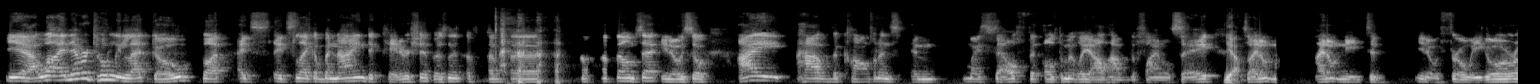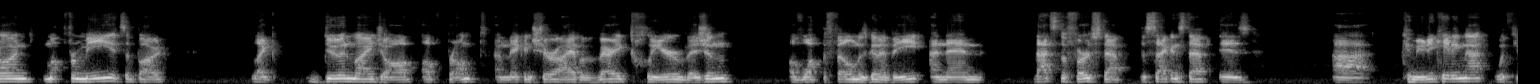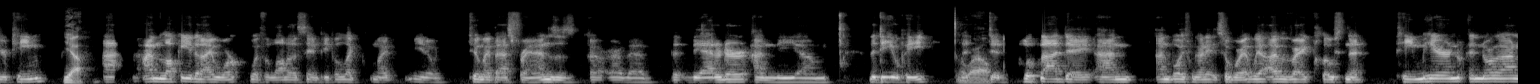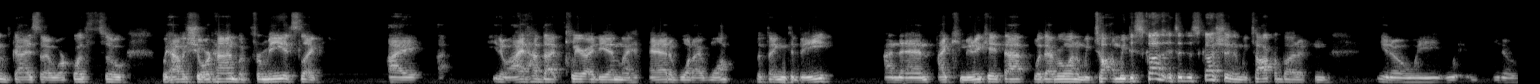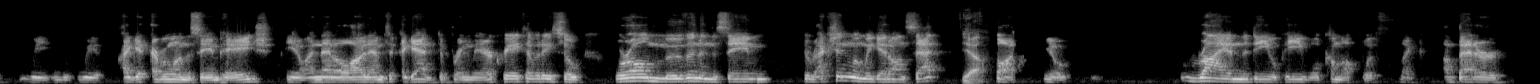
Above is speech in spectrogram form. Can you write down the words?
Yeah, well, I never totally let go, but it's it's like a benign dictatorship, isn't it? Of, of uh, a film set, you know. So I have the confidence in myself that ultimately I'll have the final say. Yeah. So I don't I don't need to you know throw ego around. For me, it's about like doing my job up front and making sure I have a very clear vision of what the film is going to be, and then that's the first step. The second step is uh, communicating that with your team. Yeah, uh, I'm lucky that I work with a lot of the same people. Like my, you know, two of my best friends is are the the, the editor and the um, the DOP that oh, wow. did both Bad Day and and Boys from County. So we're, we I have a very close knit team here in, in Northern Ireland, guys that I work with. So we have a shorthand, but for me, it's like I, you know, I have that clear idea in my head of what I want the thing to be, and then I communicate that with everyone, and we talk and we discuss. It's a discussion, and we talk about it, and you know, we, we you know, we we I get everyone on the same page, you know, and then allow them to again to bring their creativity. So we're all moving in the same direction when we get on set. Yeah. But you know, Ryan, the DOP, will come up with like a better,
